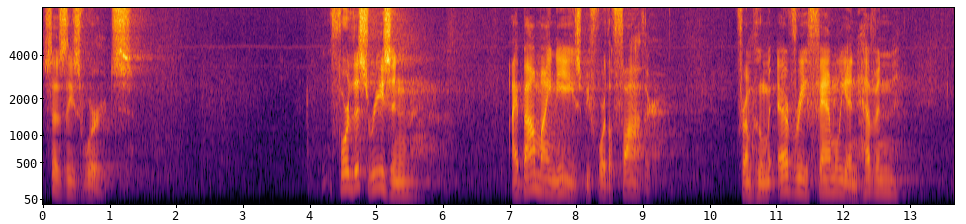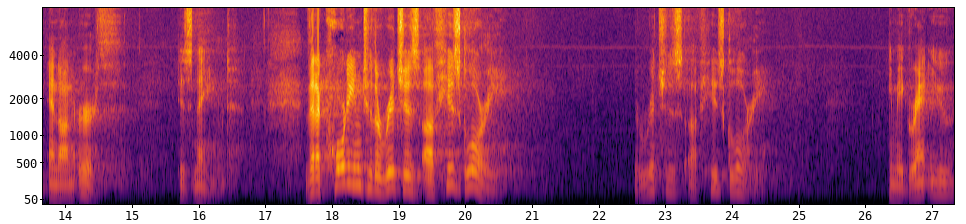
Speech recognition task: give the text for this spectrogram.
says these words For this reason, I bow my knees before the Father, from whom every family in heaven and on earth is named, that according to the riches of his glory, the riches of his glory, he may grant you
